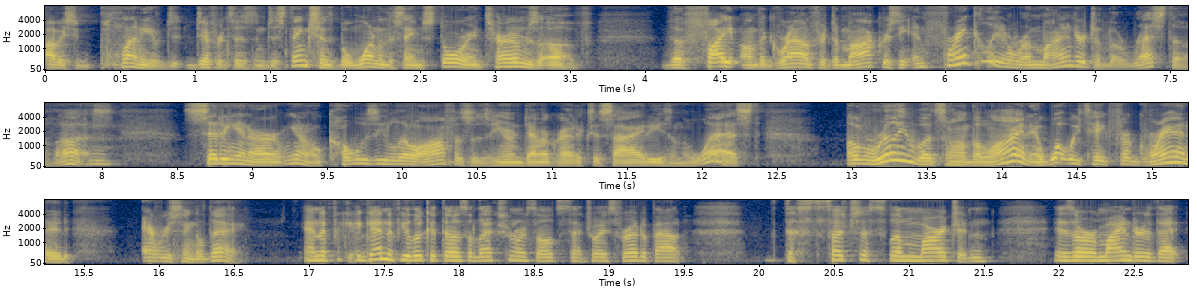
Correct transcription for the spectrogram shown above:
Obviously, plenty of differences and distinctions, but one of the same story in terms of the fight on the ground for democracy, and frankly, a reminder to the rest of us mm-hmm. sitting in our you know cozy little offices here in democratic societies in the West of really what's on the line and what we take for granted every single day. And if again, if you look at those election results that Joyce wrote about, the, such a slim margin is a reminder that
